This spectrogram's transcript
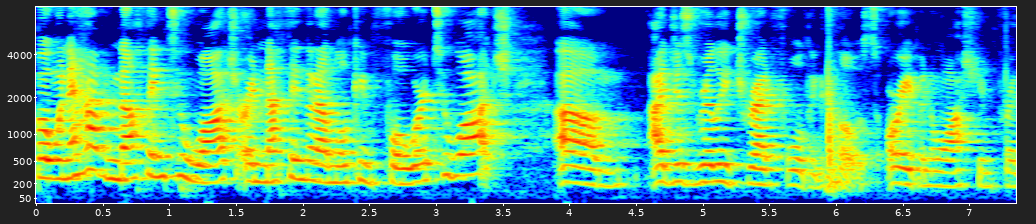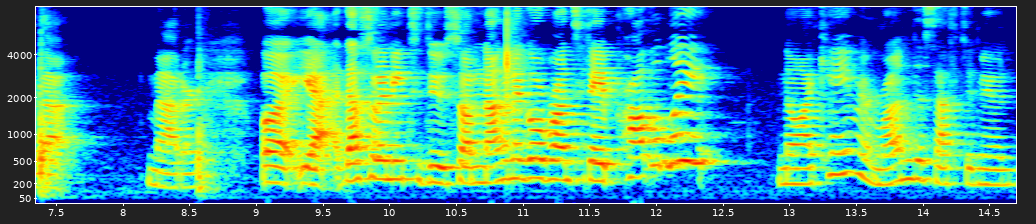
But when I have nothing to watch or nothing that I'm looking forward to watch, um, I just really dread folding clothes or even washing for that matter. But yeah, that's what I need to do. So I'm not gonna go run today. Probably, no, I can't even run this afternoon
